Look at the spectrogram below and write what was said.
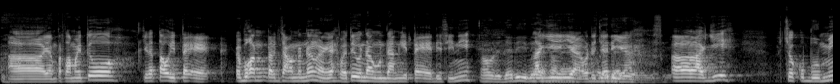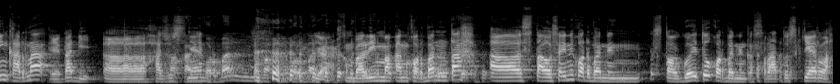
eh, yang pertama itu kita tahu ITE eh, bukan rancangan undang ya berarti undang-undang ITE di sini Oh, udah jadi ini lagi katanya. ya udah jadi ya Eh, lagi cukup booming karena ya tadi eh, kasusnya Makan korban, makan korban. ya kembali makan korban entah eh, setahu saya ini korban yang setahu gue itu korban yang ke 100 sekian lah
